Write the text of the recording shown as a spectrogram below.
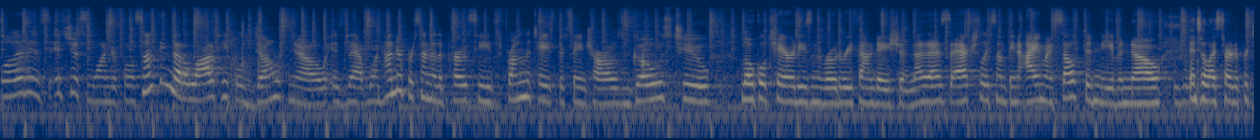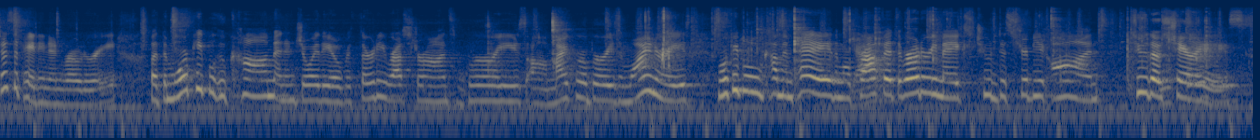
Well, it is. It's just wonderful. Something that a lot of people don't know is that 100% of the proceeds from the Taste of St. Charles goes to local charities and the Rotary Foundation. That is actually something I myself didn't even know mm -hmm. until I started participating in Rotary. But the more people who come and enjoy the over 30 restaurants, breweries, um, microbreweries, and wineries, more people who come and pay, the more yeah. profit the Rotary makes to distribute on to those charities.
